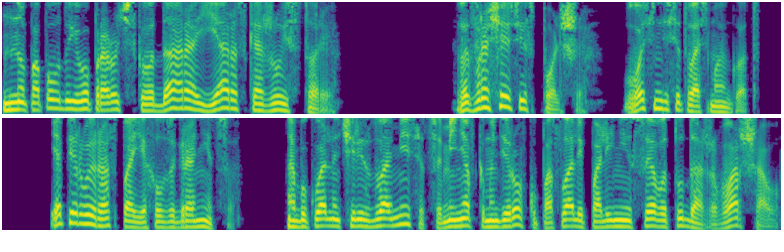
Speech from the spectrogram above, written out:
но по поводу его пророческого дара я расскажу историю. Возвращаюсь из Польши. 88 год. Я первый раз поехал за границу. А буквально через два месяца меня в командировку послали по линии Сева туда же, в Варшаву.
